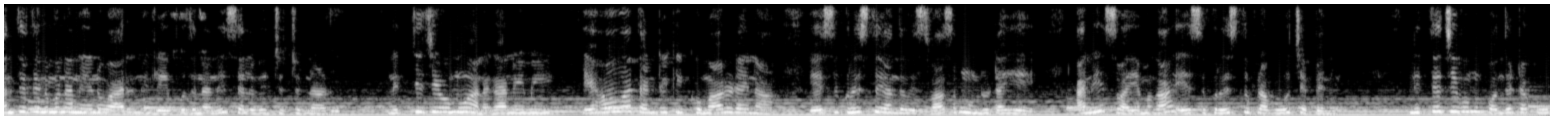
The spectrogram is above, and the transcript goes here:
అంత్యదినమున నేను వారిని లేపుదునని సెలవిచ్చుచున్నాడు. నిత్య జీవము అనగానేమి? యహోవా తండ్రికి కుమారుడైన యేసుక్రీస్తు యందు విశ్వాసము ఉండుటయే అని స్వయముగా యేసుక్రీస్తు ప్రభువు చెప్పెను. నిత్య జీవము పొందుటకు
